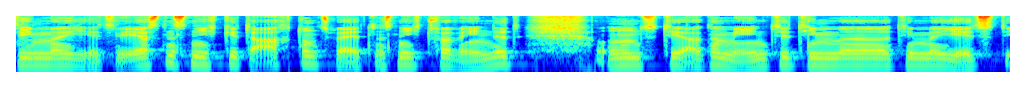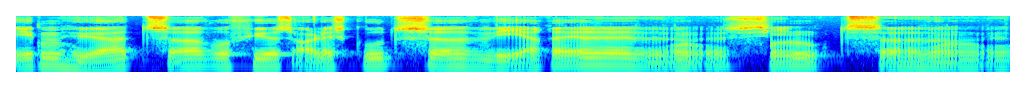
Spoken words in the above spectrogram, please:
die man jetzt erstens nicht gedacht und zweitens nicht verwendet und die Argumente, die man die man jetzt eben hört, äh, wofür es alles gut äh, wäre, sind äh,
